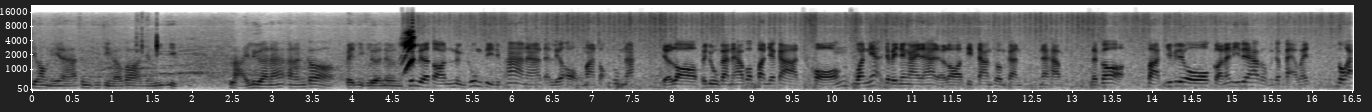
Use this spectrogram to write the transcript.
ที่ห้องนี้นะฮะซึ่งที่จริงแล้วก็ยังมีอีกหลายเรือนะ อันนั้นก็เป็นอีกเรือหนึ่งขึ้นเรือตอน1นึ่ทุ่มสีนะแต่เรือออกประมาณ2องทุ่มนะ เดี๋ยวรอไปดูกันนะครับว่าบรรยากาศของวันเนี้ยจะเป็นยังไงนะฮะเดี๋ยวรอติดตามชมกันนะครับ แล้วก็ฝากคลิปวิดีโอก่อนหน้านี้ด้วยครับผมจะแปะไว้ ตัวไอ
